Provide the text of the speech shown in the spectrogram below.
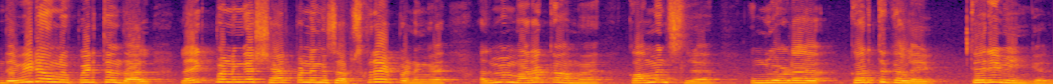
இந்த வீடியோ உங்களுக்கு பிடித்திருந்தால் லைக் பண்ணுங்கள் ஷேர் பண்ணுங்கள் சப்ஸ்கிரைப் பண்ணுங்கள் அதுமாதிரி மறக்காமல் காமெண்ட்ஸில் உங்களோட கருத்துக்களை தெரிவிங்கள்.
